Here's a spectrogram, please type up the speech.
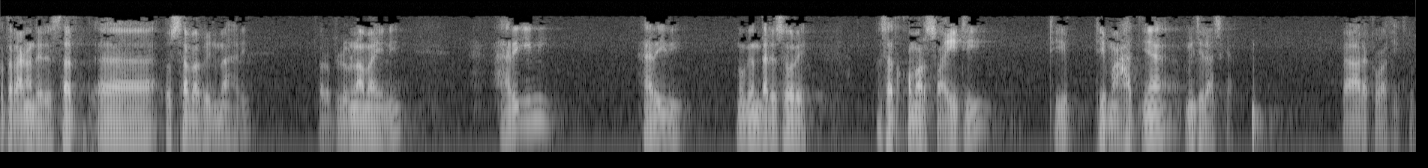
keterangan dari Ustaz uh, Usama bin Mahri. Baru belum lama ini. Hari ini. Hari ini. Mungkin tadi sore Ustaz Qamar Saidi Di, di mahatnya menjelaskan. Barakallahu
